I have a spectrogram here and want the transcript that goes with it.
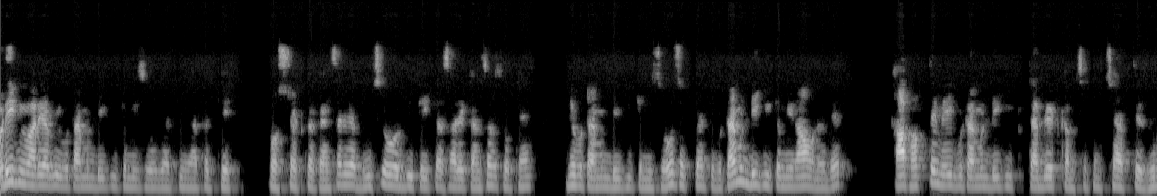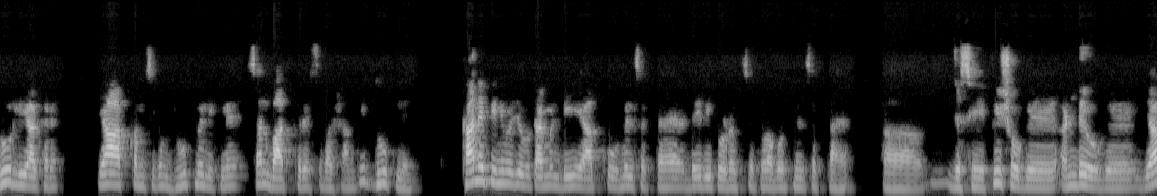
बड़ी बीमारियाँ भी विटामिन डी की कमी से हो जाती हैं, यहाँ तक कि प्रोस्टेट का कैंसर या दूसरे और भी कई सारे कैंसर होते हैं, जो विटामिन डी की कमी से हो सकते हैं। तो विटामिन डी की कमी ना होने दें, आप हफ़्ते में एक विटामिन डी की टैबलेट कम से कम छः हफ़्ते ज़रूर लिया करें, या आप कम से कम धूप में निकलें सन बात करें, सुबह शाम की धूप लें। खाने पीने में जो विटामिन डी आपको मिल सकता है, डेयरी प्रोडक्ट से थोड़ा बहुत मिल सकता है जैसे फ़िश हो गए, अंडे हो गए, या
